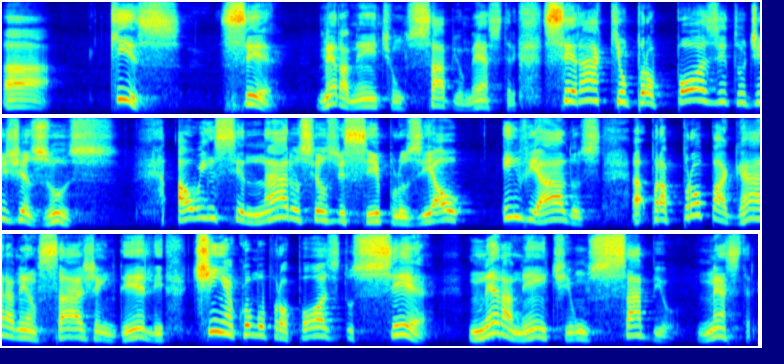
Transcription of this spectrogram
ah, quis ser meramente um sábio mestre? Será que o propósito de Jesus, ao ensinar os seus discípulos e ao enviá-los ah, para propagar a mensagem dele, tinha como propósito ser meramente um sábio mestre?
